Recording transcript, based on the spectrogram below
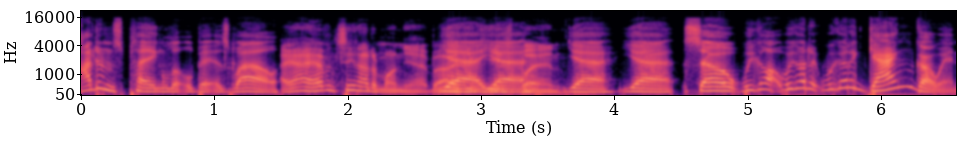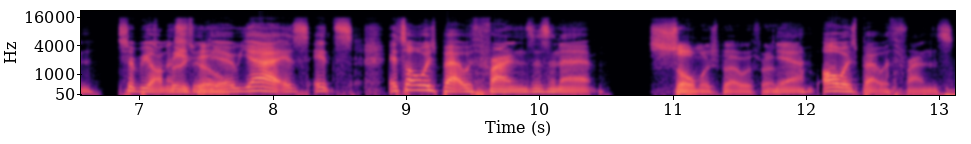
Adam's playing a little bit as well. I, I haven't seen Adam on yet, but yeah, yeah, he's playing. yeah, yeah. So we got we got we got a gang going. To be honest with you, yeah, it's it's it's always better with friends, isn't it? So much better with friends. Yeah, always better with friends.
